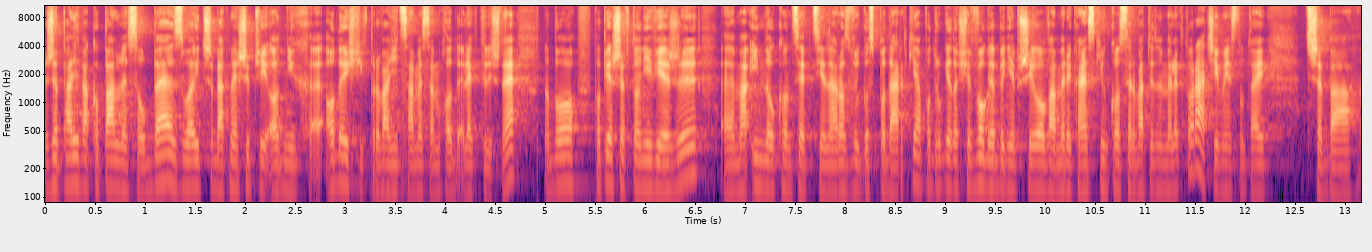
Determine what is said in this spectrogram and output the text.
że paliwa kopalne są B, złe i trzeba jak najszybciej od nich e, odejść i wprowadzić same samochody elektryczne, no bo po pierwsze w to nie wierzy, ma inną koncepcję na rozwój gospodarki, a po drugie to się w ogóle by nie przyjęło w amerykańskim konserwatywnym elektoracie, więc tutaj trzeba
